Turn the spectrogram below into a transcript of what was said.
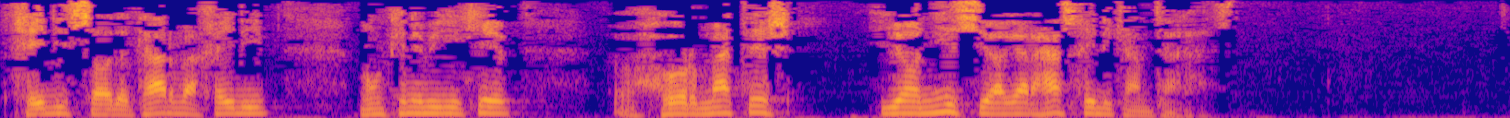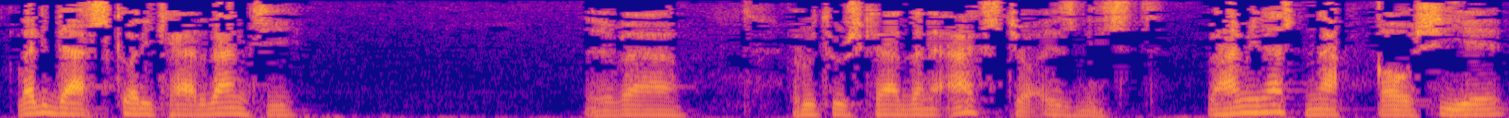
خیلی ساده تر و خیلی ممکنه بگی که حرمتش یا نیست یا اگر هست خیلی کمتر هست. ولی دستکاری کردن چی؟ و روتوش کردن عکس جایز نیست. و همین است نقاشی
